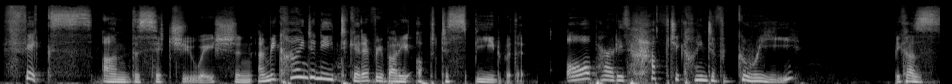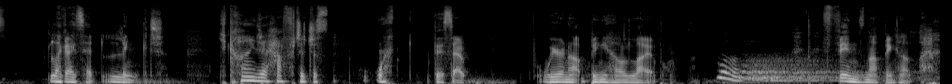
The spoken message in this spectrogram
fix on the situation, and we kind of need to get everybody up to speed with it. All parties have to kind of agree, because, like I said, linked. You kind of have to just work this out. We're not being held liable. Finn's not being held liable.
